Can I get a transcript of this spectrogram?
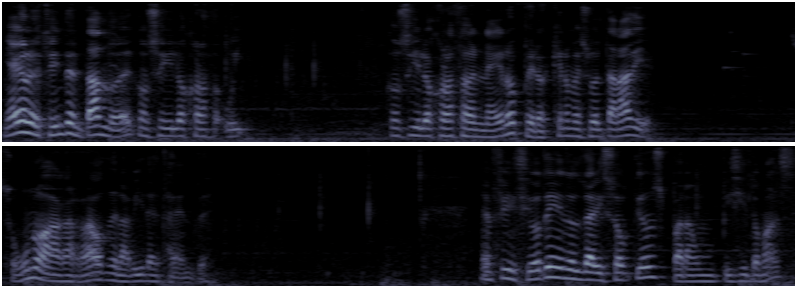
Mira que lo estoy intentando, ¿eh? Conseguir los corazones... Uy. Conseguir los corazones negros, pero es que no me suelta nadie. Son unos agarrados de la vida esta gente. En fin, sigo teniendo el Daris Options para un pisito más.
